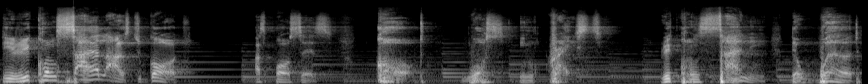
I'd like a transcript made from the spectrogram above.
He reconciled us to God. As Paul says, God was in Christ, reconciling the world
